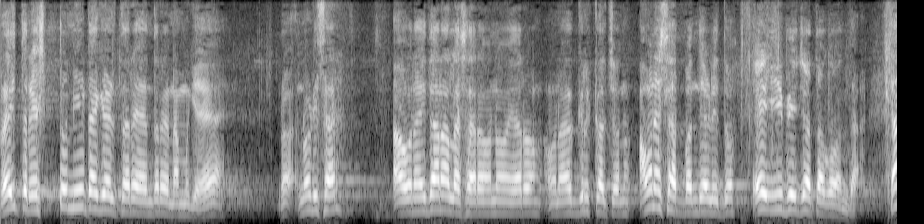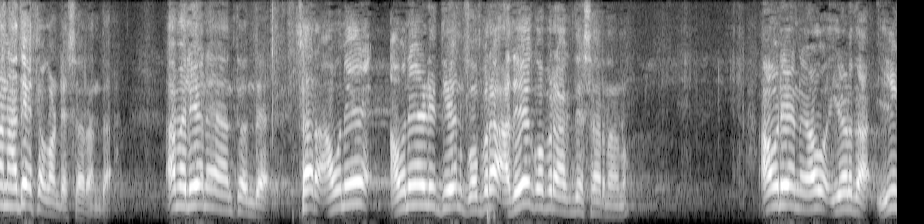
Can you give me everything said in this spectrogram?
ರೈತರು ಎಷ್ಟು ನೀಟಾಗಿ ಹೇಳ್ತಾರೆ ಅಂದರೆ ನಮಗೆ ನೋಡಿ ಸರ್ ಅವನ ಇದಾನಲ್ಲ ಸರ್ ಅವನು ಯಾರು? ಅವನ ಅಗ್ರಿಕಲ್ಚರ್ನು ಅವನೇ ಸರ್ ಬಂದು ಹೇಳಿದ್ದು, ಏ, ಈ ಬೀಜ ತಗೋ ಅಂದ. ನಾನು ಅದೇ ತಗೊಂಡೆ ಸರ್ ಅಂದ. ಆಮೇಲೆ ಏನೇ ಅಂತಂದೆ ಸರ್ ಅವನೇ ಅವನೇ ಹೇಳಿದ್ದು ಏನು ಗೊಬ್ಬರ, ಅದೇ ಗೊಬ್ಬರ ಹಾಕ್ದೆ ಸರ್ ನಾನು. ಅವನೇನು ಹೇಳ್ದ, ಈಗ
